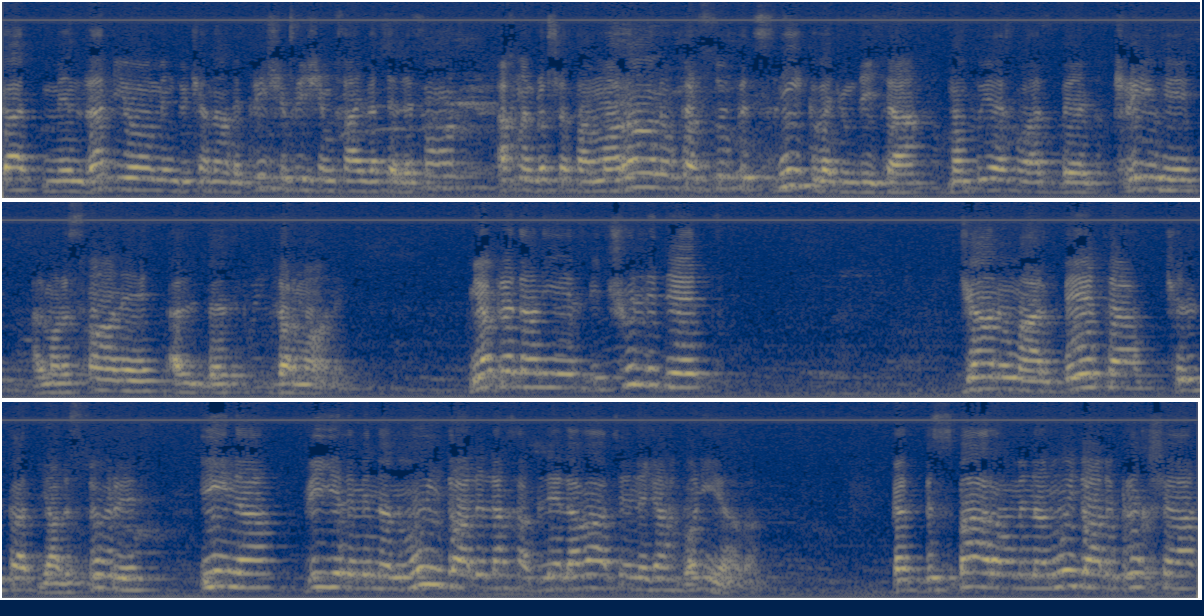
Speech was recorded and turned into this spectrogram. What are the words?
بالخانة طاوة قد بيولي ويت لجدا بتجميتا قد من راديو من دوكانان بريش بريش مخاي تلفون اخنا برشا ماران وفرسوك تسنيك وجمديتا من توي اخوات بالكريمه المارسخانه الدرمانه ميقرداني في كل ديت جانو مال بيتا چلپت يالسوره اینا ویل من موی دال لخب للوات نگهبانی آوا. قد بسپارا من موی دال برخشا.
